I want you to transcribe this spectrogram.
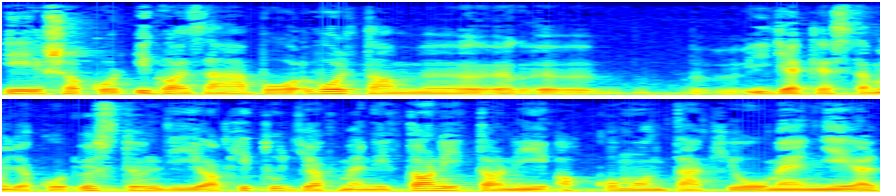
és akkor igazából voltam, ö, ö, igyekeztem, hogy akkor ösztöndíja, ki tudjak menni tanítani, akkor mondták, jó, menjél,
